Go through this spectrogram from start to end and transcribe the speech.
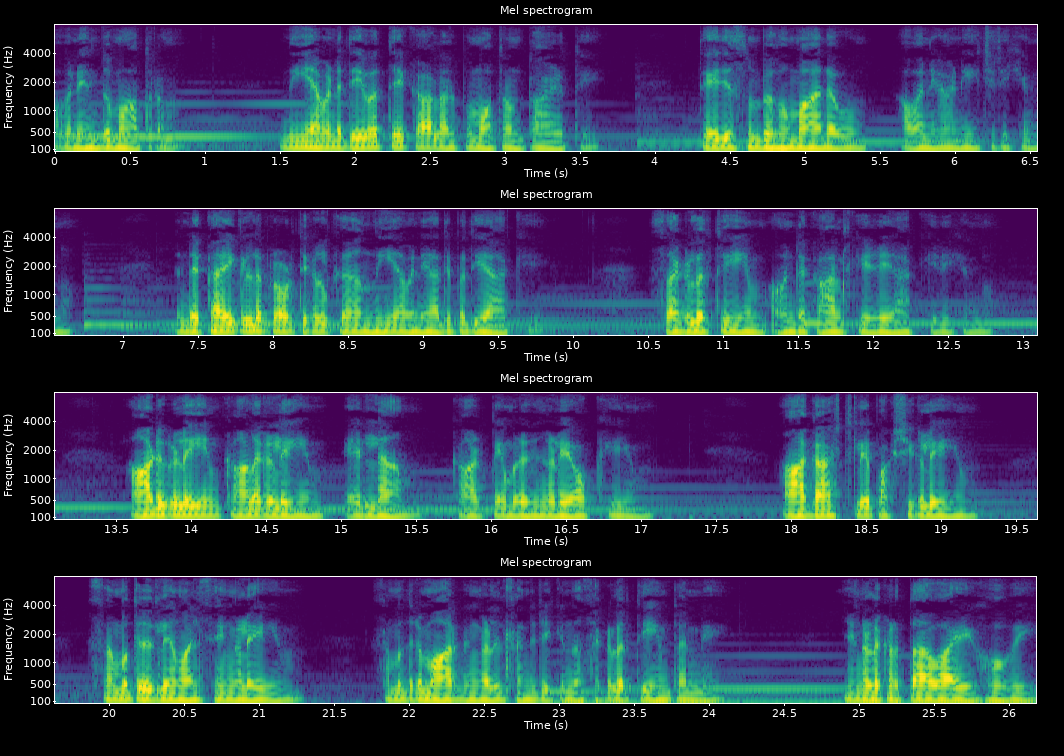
അവൻ എന്തുമാത്രം? നീ അവന്റെ ദൈവത്തേക്കാൾ അല്പമാത്രം താഴ്ത്തി തേജസ്സും ബഹുമാനവും അവനെ അണിയിച്ചിരിക്കുന്നു. നിന്റെ കൈകളുടെ പ്രവർത്തികൾക്ക് നീ അവനെ അധിപതിയാക്കി. സകലത്തെയും അവന്റെ കാൽ കീഴെയാക്കിയിരിക്കുന്നു. ആടുകളെയും കാളകളെയും എല്ലാം കാട്ടിലെ മൃഗങ്ങളെയൊക്കെയും ആകാശത്തിലെ പക്ഷികളെയും സമുദ്രത്തിലെ മത്സ്യങ്ങളെയും സമുദ്രമാർഗങ്ങളിൽ സഞ്ചരിക്കുന്ന സകലത്തെയും തന്നെ ഞങ്ങളുടെ കർത്താവായ ഹോവി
